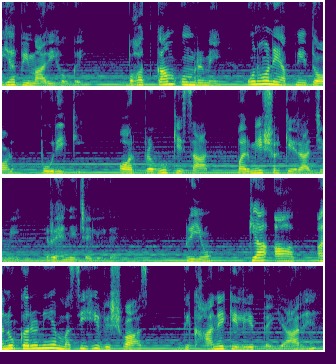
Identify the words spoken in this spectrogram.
यह बीमारी हो गई। बहुत कम उम्र में उन्होंने अपनी दौड़ पूरी की और प्रभु के साथ परमेश्वर के राज्य में रहने चले गए। प्रियो, क्या आप अनुकरणीय मसीही विश्वास दिखाने के लिए तैयार हैं?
